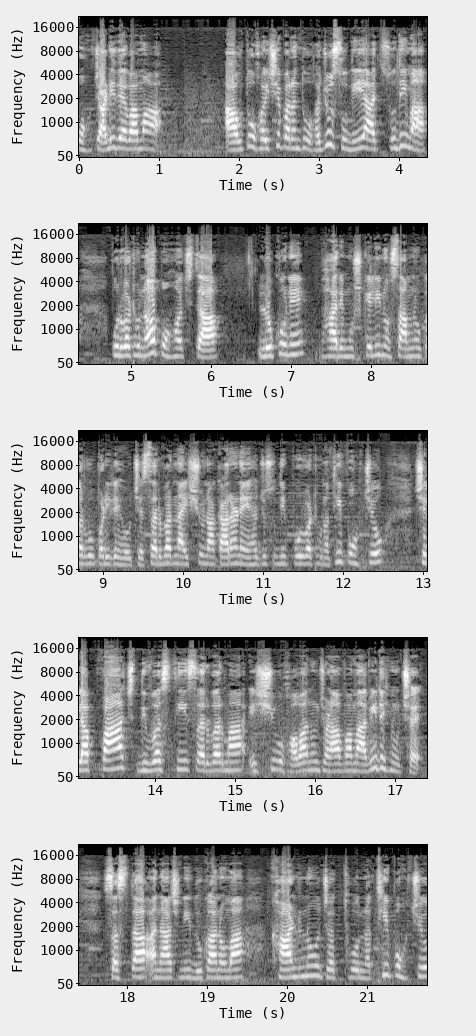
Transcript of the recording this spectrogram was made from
પહોંચાડી દેવામાં આવતો હોય છે, પરંતુ હજુ સુધી આજ સુધીમાં પુરવઠો ન પહોંચતા લોકોને ભારે મુશ્કેલીનો સામનો કરવો પડી રહ્યો છે. સર્વરના ઇસ્યુના કારણે હજુ સુધી પુરવઠો નથી પહોંચ્યો. છેલ્લા પાંચ દિવસથી સર્વરમાં ઇસ્યુ હોવાનું જણાવવામાં આવી રહ્યું છે. સસ્તા અનાજની દુકાનોમાં ખાંડનો જથ્થો નથી પહોંચ્યો,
